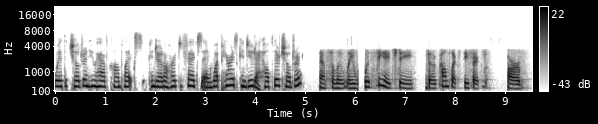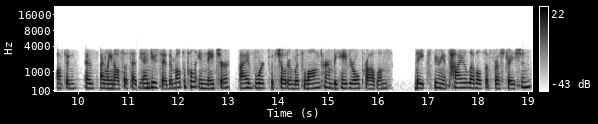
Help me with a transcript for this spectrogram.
with children who have complex congenital heart defects and what parents can do to help their children? Absolutely. With CHD, the complex defects are often, as Eileen also said, and you said, they're multiple in nature. I've worked with children with long term behavioral problems. They experience higher levels of frustration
